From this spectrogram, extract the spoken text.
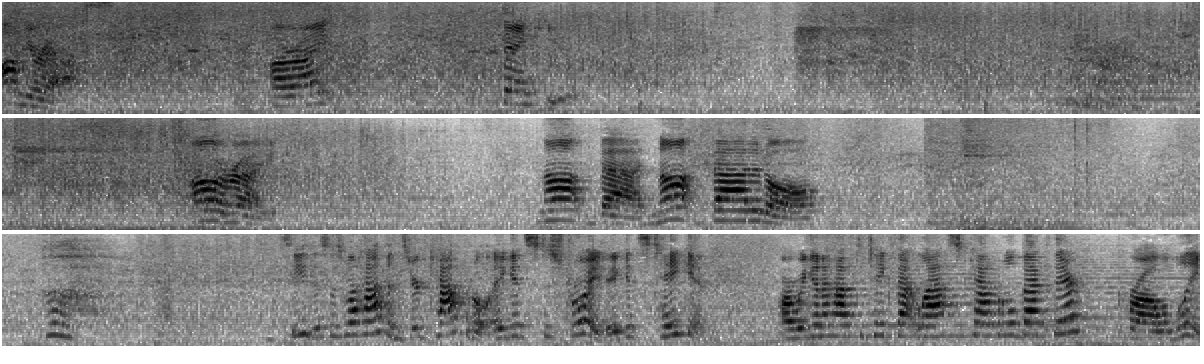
on your ass. Alright? Thank you. Alright. Not bad. Not bad at all. See, this is what happens. Your capital, it gets destroyed. It gets taken. Are we going to have to take that last capital back there? Probably.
